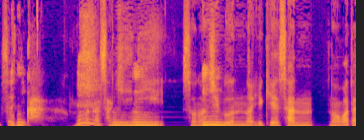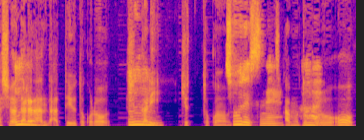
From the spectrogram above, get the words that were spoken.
そっか。もうだから先に、その自分のゆきえさんの私は誰なんだっていうところをしっかりギュッとこのそうですね。掴むところを、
